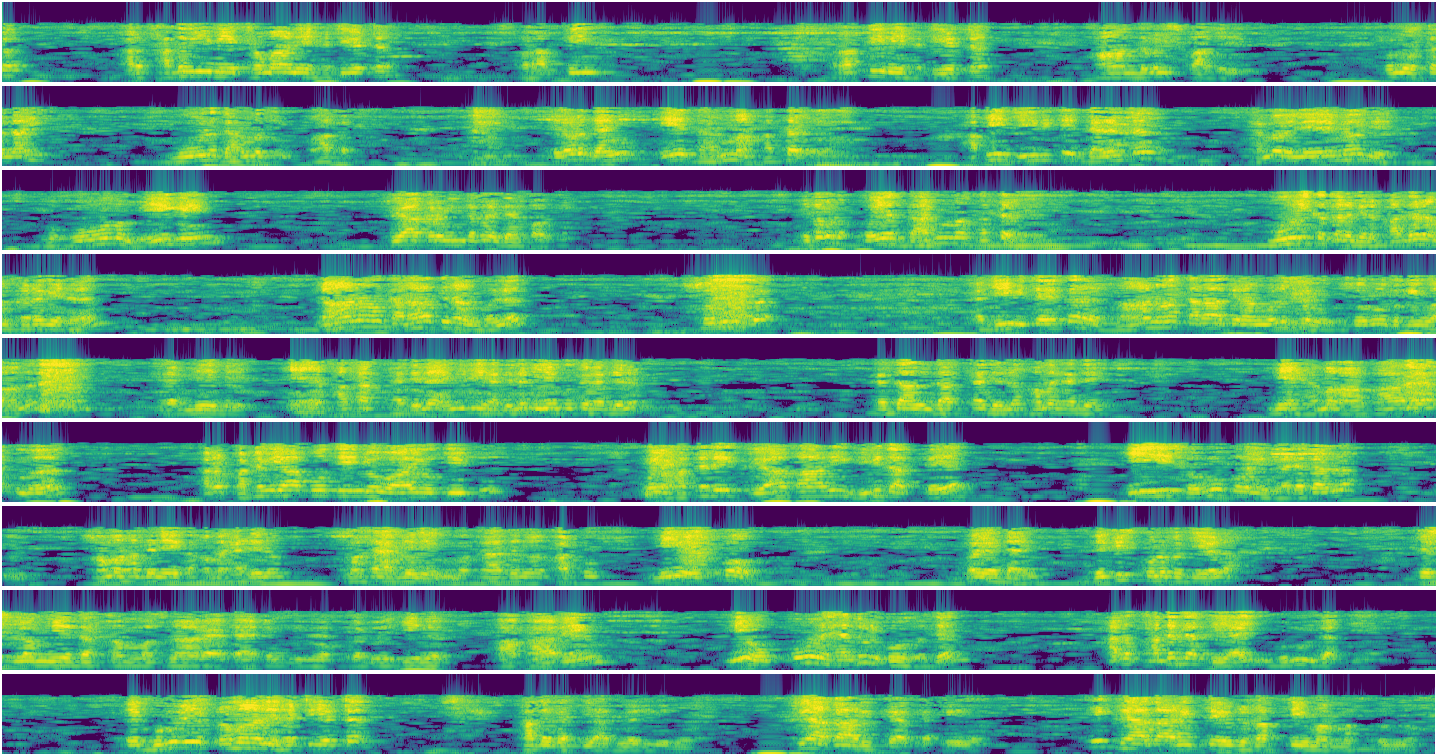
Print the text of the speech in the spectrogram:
අර හදවීමේ ප්‍රමාණය හැටියට රත් වීම රත් වීමේ හැටියට ආන්දම නිස්පාදනය. ඔන්න ඔතනයි මූල ධර්ම තුන හතර. ඒකට දැන් ඒ ධර්ම හතර අපේ ජීවිතේ දැනට හැම වෙලේම බොහෝම වේගෙන් ක්‍රියා කරමින් තමයි දැන් පවතින්නේ. එතකොට ඔය ධර්ම හතර මූලික කරගෙන පදනම් කරගෙන දානං කරාතිරං වල ස්වરૂප ජීවිතයක නානා කරාතිරං වල ස්වરૂප ස්වરૂප කිව්වම දැන් මේ මේ අසක් හැදෙන ඇඟිලි හැදෙන නියපොතු හැදෙන එදාන් දත් හැදෙන හැම හැදෙන. මේ හැම ආකාරයක්ම අර පඨවියාපෝ තේජෝ වායෝ කියපු මේ හතරේ ක්‍රියාකාරී විවිධත්වය ඊ ස්වરૂප වලින් වැඩ කරලා හැම හදන එක හැම හැදෙනවා මස හැදෙන එක මස හැදෙනවා අටු මේ ඔක්කොම ඔය දැන් දෙතිස් කුණක කියලා කෙස්ලම් නියද සම්මස්නාරයට ඇතුම් දිනුවක් ගඩුවේ තියෙන ආකාරයෙන් මේ ඔක්කොම හැදුනේ කොහොමද? අර තද ගතියයි ගුරුල් ගතියයි. ඒ ගුරුලේ ප්‍රමාණය හැටියට තද ගතිය අඩු වැඩි වෙනවා. ක්‍රියාකාරීත්වයක් ඇති වෙනවා. ඒ ක්‍රියාකාරීත්වයේ උඩ රත් වීමක් දුන්නා.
